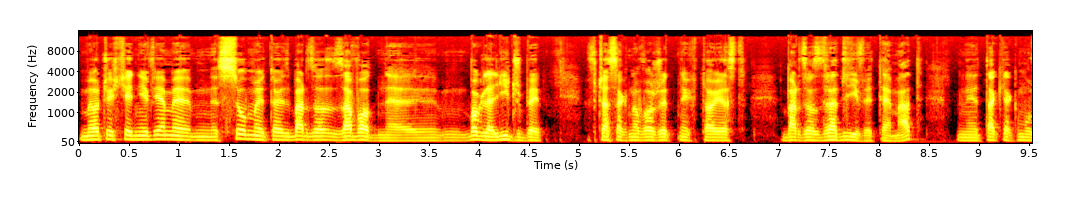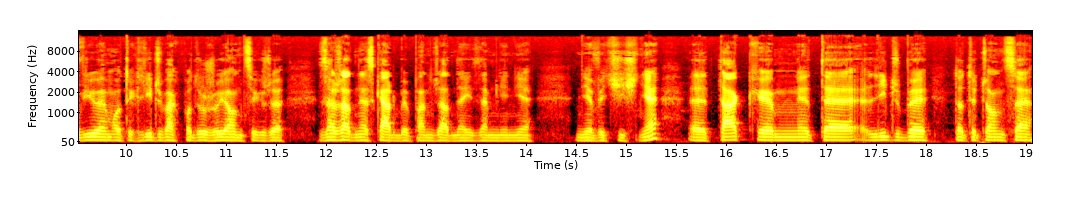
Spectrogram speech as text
my oczywiście nie wiemy sumy, to jest bardzo zawodne, w ogóle liczby w czasach nowożytnych to jest bardzo zdradliwy temat. Tak jak mówiłem o tych liczbach podróżujących, że za żadne skarby pan żadnej ze mnie nie, nie wyciśnie, e, tak te liczby dotyczące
